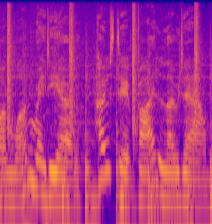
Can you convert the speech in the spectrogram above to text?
One Radio, hosted by Lowdown.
